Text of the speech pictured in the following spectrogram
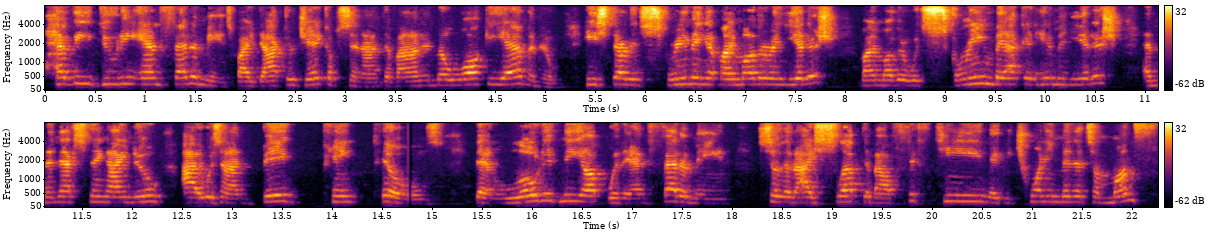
heavy duty amphetamines by Dr. Jacobson on Devon and Milwaukee Avenue. He started screaming at my mother in Yiddish. My mother would scream back at him in Yiddish. And the next thing I knew, I was on big pink pills that loaded me up with amphetamine so that I slept about 15, maybe 20 minutes a month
